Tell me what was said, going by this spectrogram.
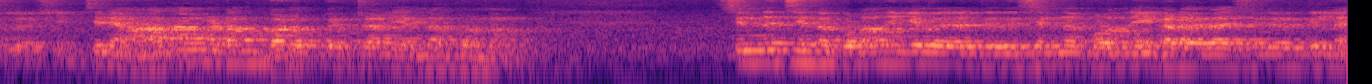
சில விஷயம். சரி ஆறாம் இடம் வலுப்பெற்றால் என்ன பண்ணும் சின்ன சின்ன குழந்தைங்க இருக்குது சின்ன குழந்தைங்க கடகராசியில் இருக்குல்ல?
